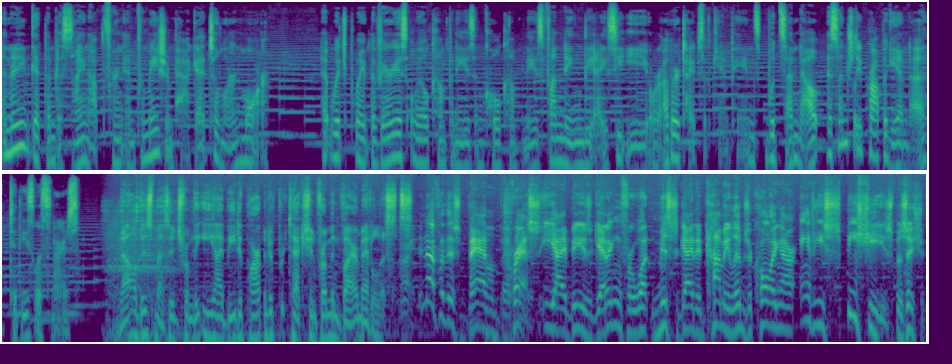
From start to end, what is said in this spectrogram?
and then he'd get them to sign up for an information packet to learn more at which point the various oil companies and coal companies funding the ICE or other types of campaigns would send out essentially propaganda to these listeners. Now, this message from the EIB Department of Protection from environmentalists. Right, enough of this bad press EIB is getting for what misguided commie libs are calling our anti species position.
